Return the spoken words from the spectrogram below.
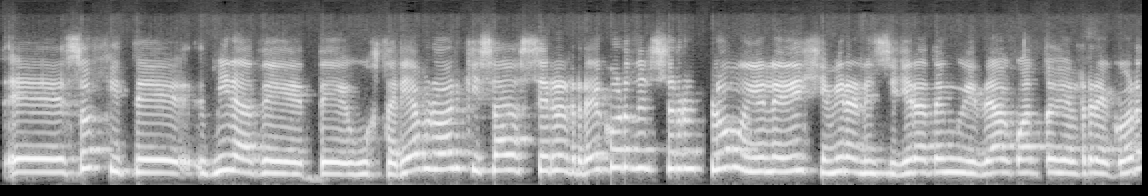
eh, Sofi, te, mira, te, te, gustaría probar quizás hacer el récord del cerro plomo? Y yo le dije, mira, ni siquiera tengo idea cuánto es el récord.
